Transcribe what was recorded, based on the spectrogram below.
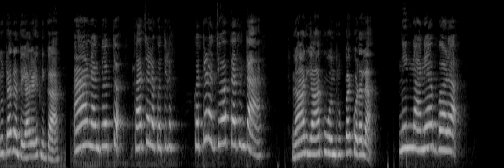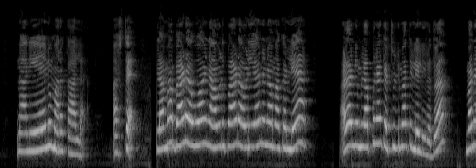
ದುಡ್ಡಾದಂತ ಯಾರು ಹೇಳಿದ್ ನಿಂಕ? ಆ ನನ್ ಯಾರಿಗೂ ಒಂದು ರೂಪಾಯಿ ಕೊಡಲ್ಲ. ನಿನ್ನನೇ ಬಡ ನಾನೇನು ಮರಕಾಲ ಅಷ್ಟೇ. ಲಮ್ಮ ಬೇಡ ಹೋಯ್ನ ಅವಳು ಬೇಡ ಅವಳು ಏನು ನಮ್ಮ ಕಲ್ಲಿ ಅಲ್ಲ ನಿಮ್ಮ ಲಪ್ಪನ ಚುಡಿ ಮಾತಿಲ್ಲಿರೋದು ಮನೆ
